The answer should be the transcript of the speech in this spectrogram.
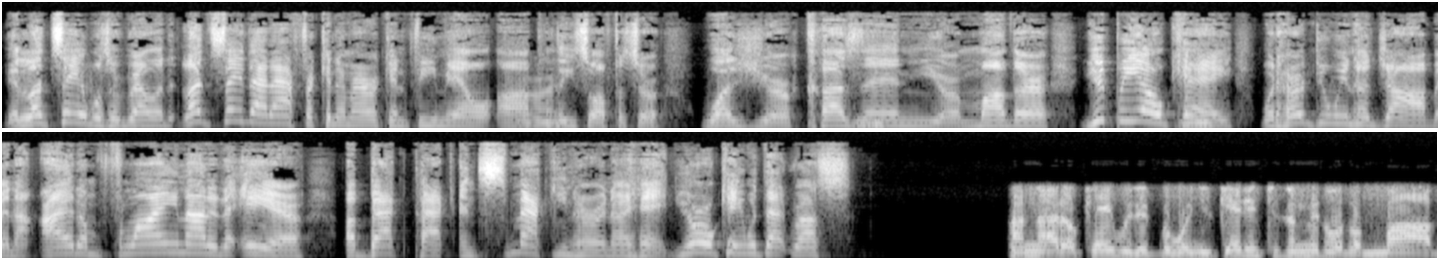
Let's say it was a relative. Let's say that African American female uh, Right. police officer was your cousin, your mother. You'd be okay with her doing her job and an item flying out of the air, a backpack, and smacking her in her head. You're okay with that, Russ? I'm not okay with it. But when you get into the middle of a mob,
